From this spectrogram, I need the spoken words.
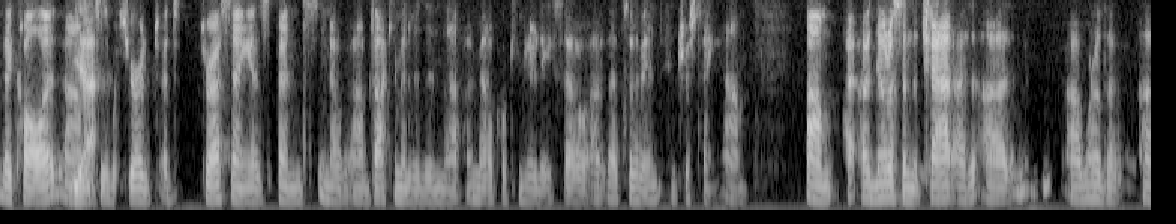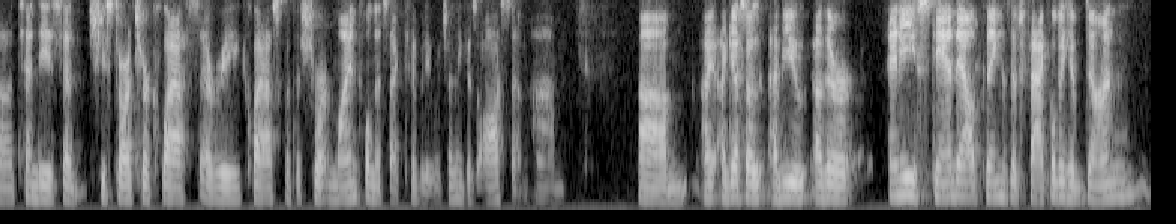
they call it, um, yeah. which is what you're addressing, has been you know um, documented in the medical community. So uh, that's sort of interesting. Um, um, I, I, noticed in the chat, uh, uh, one of the uh, attendees said she starts her class every class with a short mindfulness activity, which I think is awesome. Um, um, I, I, guess uh, have you are there any standout things that faculty have done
